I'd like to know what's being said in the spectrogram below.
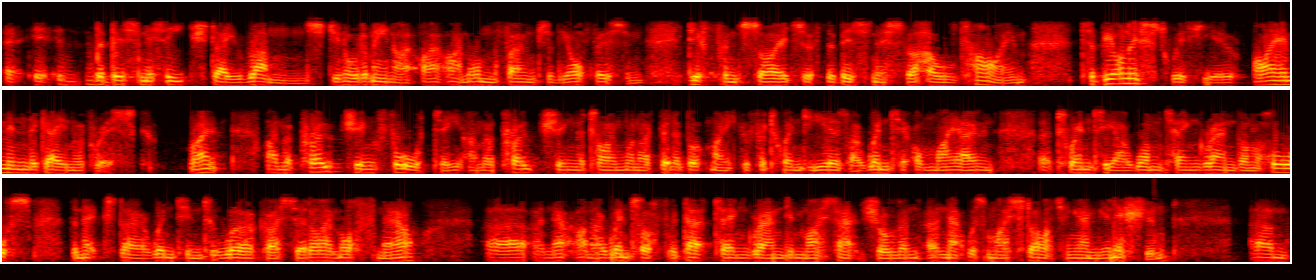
it, the business each day runs. Do you know what I mean? I, I, I'm on the phone to the office and different sides of the business the whole time. To be honest with you, I am in the game of risk right? I'm approaching 40. I'm approaching the time when I've been a bookmaker for 20 years. I went it on my own. At 20, I won 10 grand on a horse. The next day, I went into work. I said, I'm off now. Uh, and, that, and I went off with that 10 grand in my satchel, and, and that was my starting ammunition. Um,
